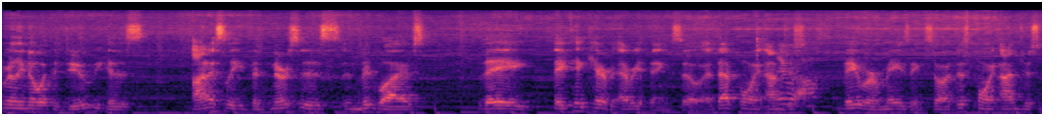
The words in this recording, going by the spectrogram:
really know what to do because honestly, the nurses and midwives, they they take care of everything. So at that point, I'm they just were awesome. they were amazing. So at this point, I'm just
